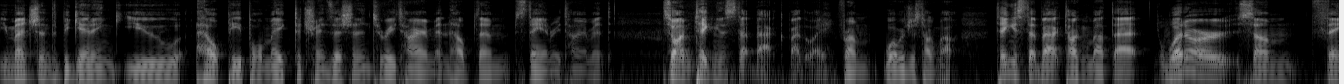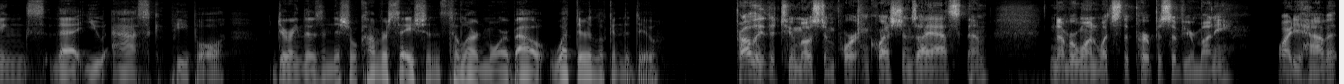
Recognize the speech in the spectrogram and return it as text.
You mentioned at the beginning you help people make the transition into retirement and help them stay in retirement. So I'm taking a step back, by the way, from what we're just talking about taking a step back, talking about that, what are some things that you ask people during those initial conversations to learn more about what they're looking to do? Probably the two most important questions I ask them. Number one, what's the purpose of your money? Why do you have it?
